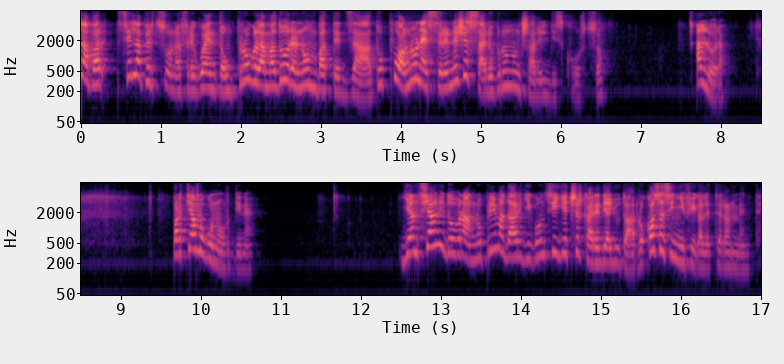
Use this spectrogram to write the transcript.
la, se la, persona frequenta un proclamatore non battezzato, può non essere necessario pronunciare il discorso. Allora, partiamo con ordine. Gli anziani dovranno prima dargli consigli e cercare di aiutarlo. Cosa significa letteralmente?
